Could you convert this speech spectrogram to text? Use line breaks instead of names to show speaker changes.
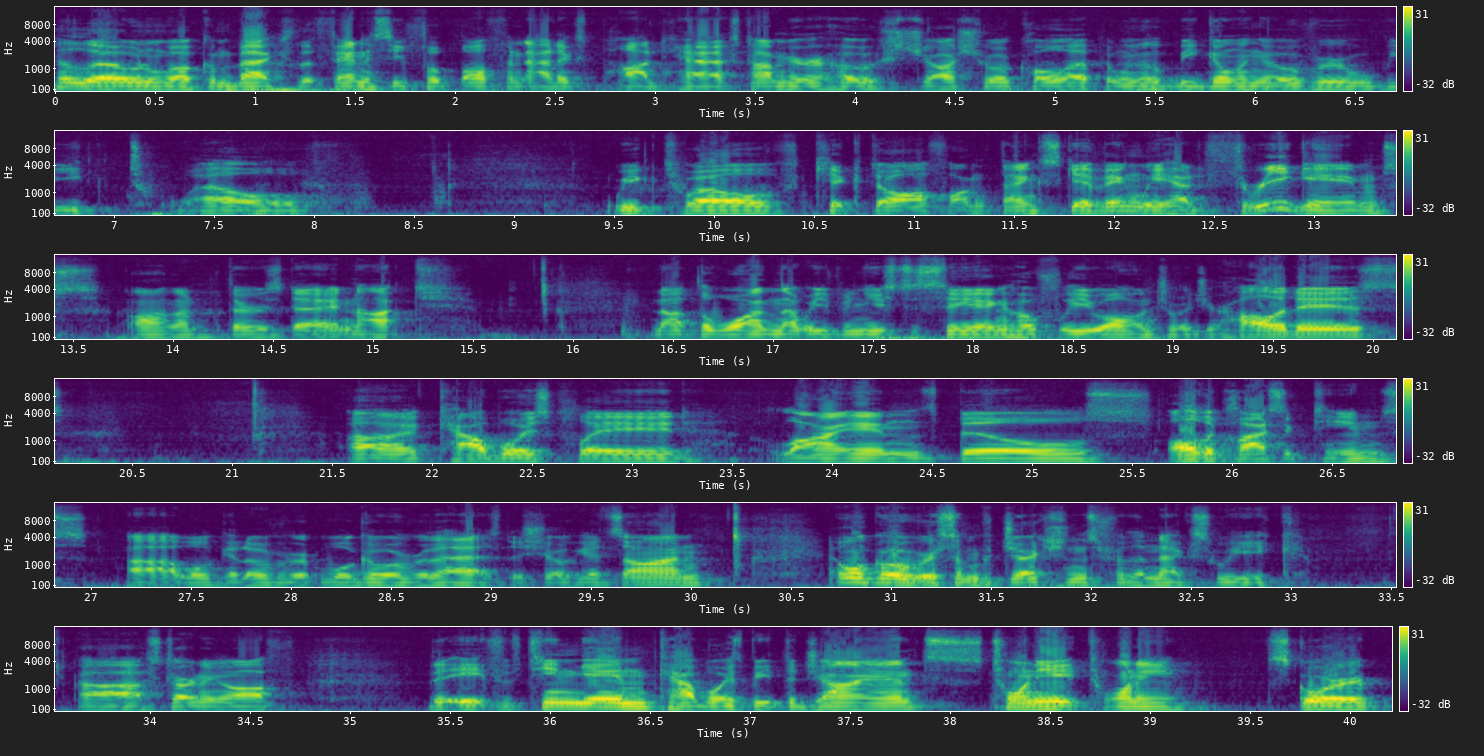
Hello and welcome back to the Fantasy Football Fanatics podcast. I'm your host, Joshua Kolep, and we will be going over week 12. Week 12 kicked off on Thanksgiving. We had three games on Thursday, not not the one that we've been used to seeing. Hopefully, you all enjoyed your holidays. Uh, Cowboys played, Lions, Bills, all the classic teams. Uh, we'll get over we'll go over that as the show gets on, and we'll go over some projections for the next week. Uh, starting off, the 8-15 game, Cowboys beat the Giants 28-20. Score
